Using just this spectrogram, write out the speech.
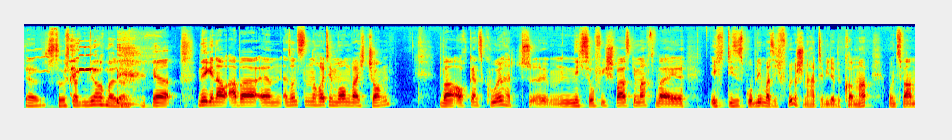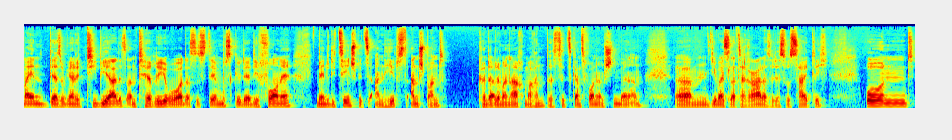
ja, so standen wir auch mal da. Ja, nee, genau, aber ähm, ansonsten heute Morgen war ich joggen war auch ganz cool, hat äh, nicht so viel Spaß gemacht, weil ich dieses Problem, was ich früher schon hatte, wieder bekommen habe. Und zwar mein, der sogenannte Tibialis anterior, das ist der Muskel, der dir vorne, wenn du die Zehenspitze anhebst, anspannt. Könnt ihr alle mal nachmachen. Das sitzt ganz vorne am Schienbein an. Ähm, jeweils lateral, also der ist so seitlich. Und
